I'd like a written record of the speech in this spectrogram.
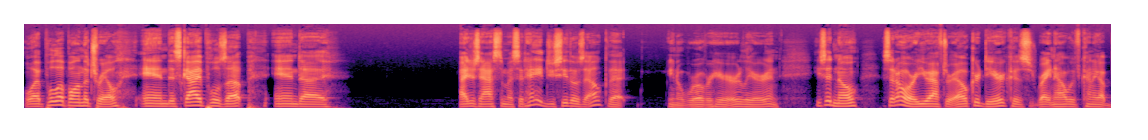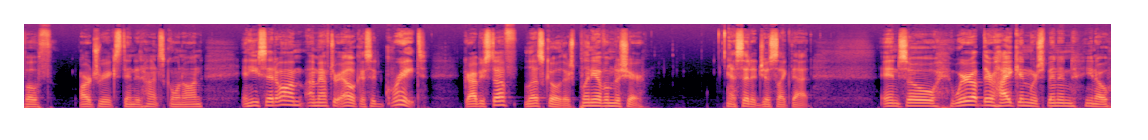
Well, I pull up on the trail, and this guy pulls up, and uh, I just asked him. I said, "Hey, did you see those elk that you know were over here earlier?" And he said, "No." I said, "Oh, are you after elk or deer? Because right now we've kind of got both archery extended hunts going on." And he said, "Oh, I'm I'm after elk." I said, "Great, grab your stuff, let's go. There's plenty of them to share." I said it just like that. And so we're up there hiking. We're spending, you know,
